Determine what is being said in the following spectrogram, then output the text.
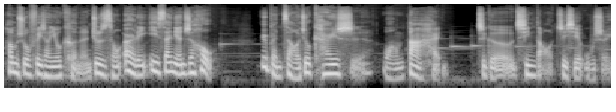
他们说非常有可能，就是从二零一三年之后。日本早就开始往大海这个倾倒这些污水，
